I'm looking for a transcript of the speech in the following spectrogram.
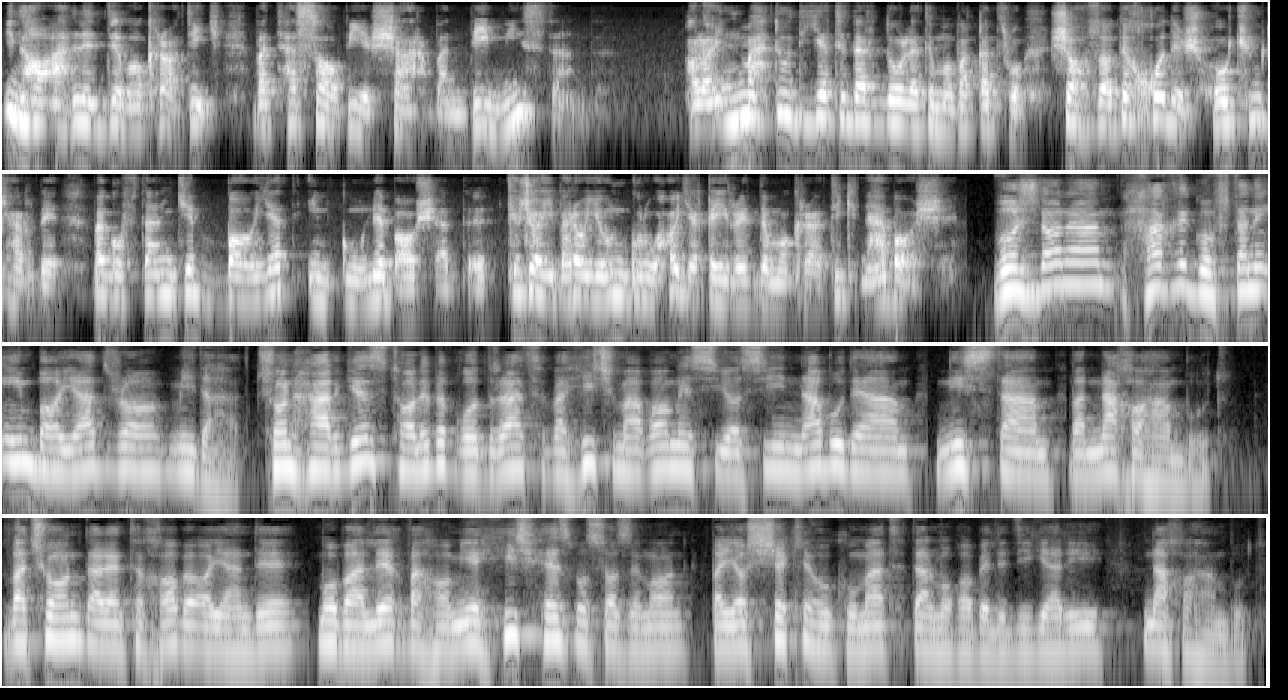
اینها اهل دموکراتیک و تصاوی شهروندی نیستند. حالا این محدودیت در دولت موقت رو شاهزاده خودش حکم کرده و گفتن که باید این گونه باشد که جایی برای اون گروه های غیر دموکراتیک نباشه. وجدانم حق گفتن این باید را می دهد چون هرگز طالب قدرت و هیچ مقام سیاسی نبودم نیستم و نخواهم بود. و چون در انتخاب آینده مبلغ و حامی هیچ حزب و سازمان و یا شکل حکومت در مقابل دیگری نخواهم بود.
